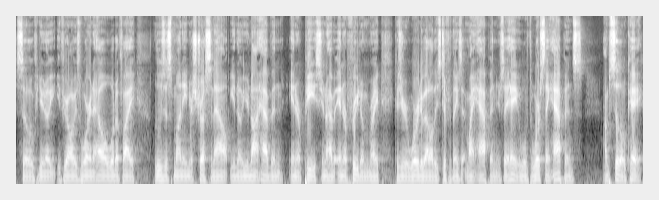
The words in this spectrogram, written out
So if you know, if you're always worrying, hell, what if I lose this money and you're stressing out, you know, you're not having inner peace, you're not having inner freedom, right? Because you're worried about all these different things that might happen. You say, hey, well, if the worst thing happens, I'm still okay.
